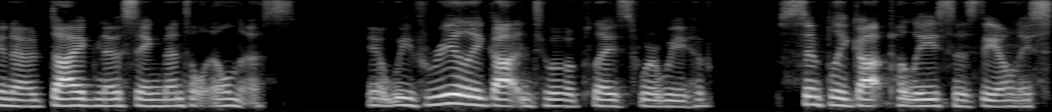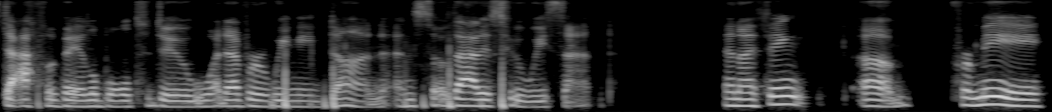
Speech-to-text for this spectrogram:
you know, diagnosing mental illness. You know, we've really gotten to a place where we have simply got police as the only staff available to do whatever we need done. And so that is who we send. And I think um, for me,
